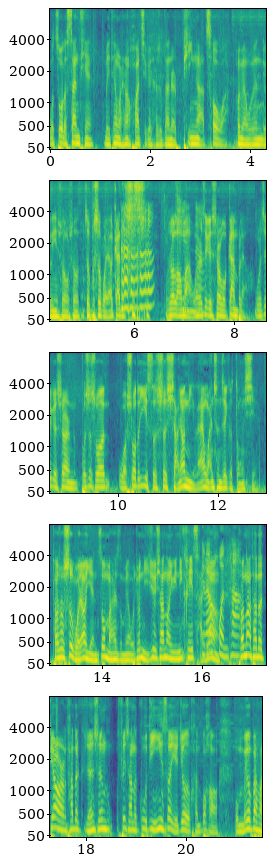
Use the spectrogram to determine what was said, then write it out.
我做了三天，每天晚上花几个小时在那儿拼啊凑啊。后面我跟刘英说：“我说这不是我要干的事情。”我说老马，我说这个事儿我干不了，我这个事儿呢不是说我说的意思是想要你来完成这个东西。他说是我要演奏吗还是怎么样？我就你就相当于你可以采样。他说那他的调儿，他的人声非常的固定，音色也就很不好，我没有办法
